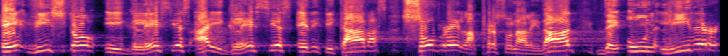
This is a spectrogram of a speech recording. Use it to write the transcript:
He visto iglesias, hay iglesias edificadas sobre la personalidad de un líder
